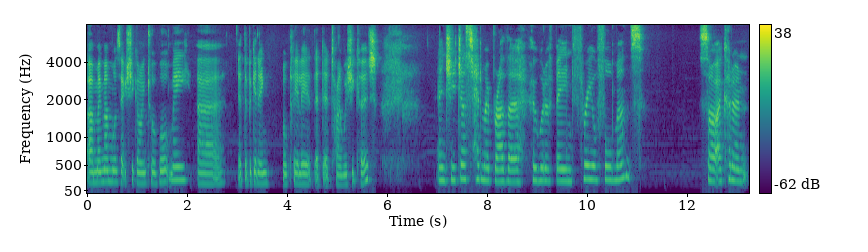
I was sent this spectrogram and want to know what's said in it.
Uh, my mum was actually going to abort me uh, at the beginning, or clearly at, at, time where she could and she just had my brother who would have been three or four months. So I couldn't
